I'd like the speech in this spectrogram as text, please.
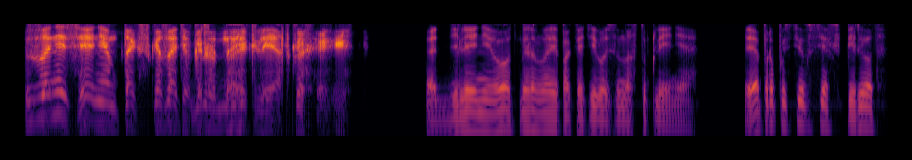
С занесением, так сказать, в грудную клетку!» Отделение отмерло и покатилось в наступление. Я пропустил всех вперед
